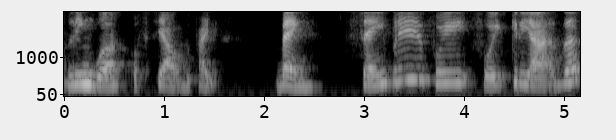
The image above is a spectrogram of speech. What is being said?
língua oficial do país. Bem, sempre fui, fui criada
